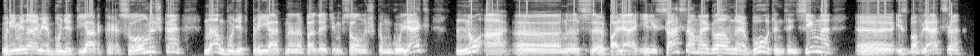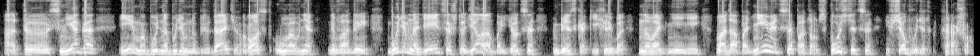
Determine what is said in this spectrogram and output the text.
Временами будет яркое солнышко, нам будет приятно под этим солнышком гулять, ну а э, поля и леса, самое главное, будут интенсивно э, избавляться от э, снега, и мы будем, будем наблюдать рост уровня воды. Будем надеяться, что дело обойдется без каких-либо наводнений. Вода поднимется, потом спустится, и все будет хорошо.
